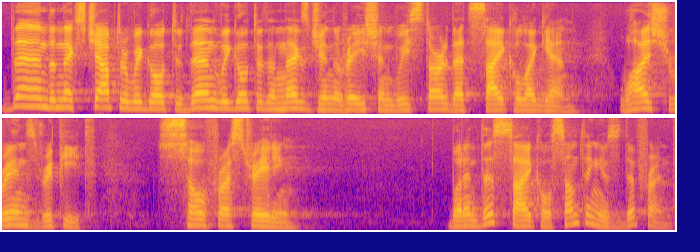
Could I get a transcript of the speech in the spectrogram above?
Then the next chapter we go to, then we go to the next generation. We start that cycle again. Wash, rinse, repeat. So frustrating. But in this cycle, something is different.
